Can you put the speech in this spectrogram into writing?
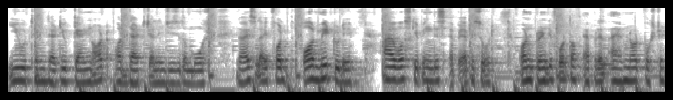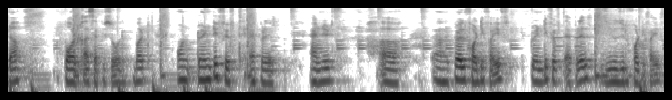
you think that you cannot or that challenges you the most. Guys like for for me today i was skipping this episode. On 24th of april i have not posted a podcast episode but on 25th april and it's uh, uh 12:45 25th april 0045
